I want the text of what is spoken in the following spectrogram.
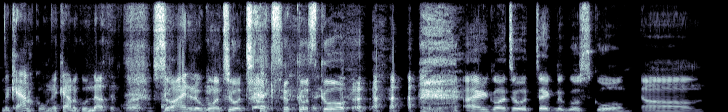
mechanical, mechanical, nothing. Right. So I ended up going to a technical school. I ended up going to a technical school. Um,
